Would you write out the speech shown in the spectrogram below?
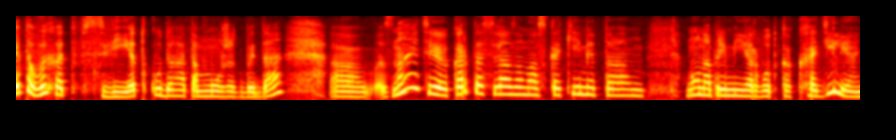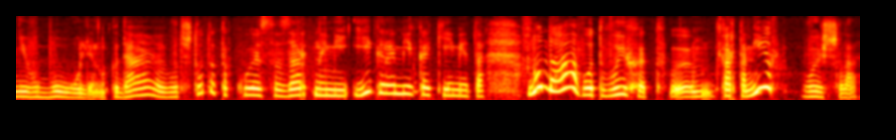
Это выход в свет куда-то, может быть, да. А, знаете, карта связана с какими-то, ну, например, вот как ходили они в боулинг, да, вот что-то такое с азартными играми какими-то. Ну да, вот выход, эм, карта мир вышла,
